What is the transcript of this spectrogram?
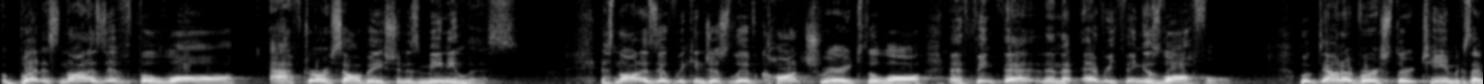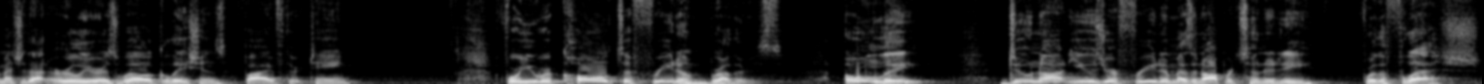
But it's not as if the law after our salvation is meaningless. It's not as if we can just live contrary to the law and think that then that everything is lawful. Look down at verse 13 because I mentioned that earlier as well, Galatians 5:13. For you were called to freedom, brothers. Only do not use your freedom as an opportunity for the flesh,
